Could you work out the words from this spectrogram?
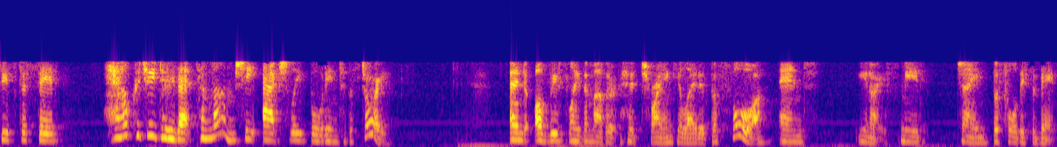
sister said, how could you do that to mum? She actually bought into the story. And obviously the mother had triangulated before and, you know, smeared Jane before this event.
